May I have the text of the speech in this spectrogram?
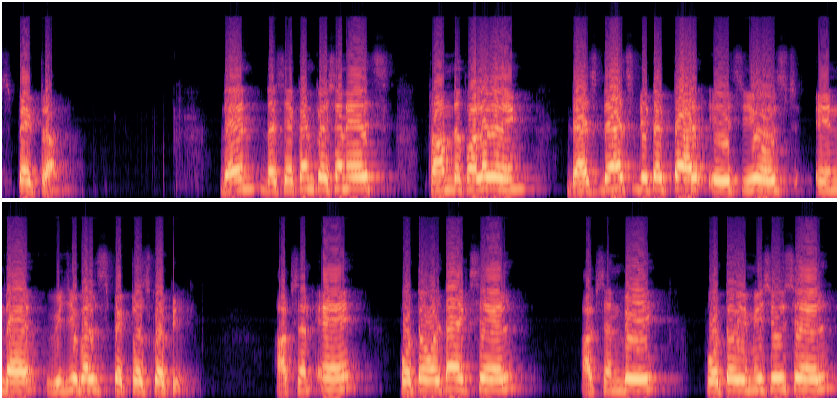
spectrum. Then the second question is from the following dash dash detector is used in the visible spectroscopy. Option A photovoltaic cell, option B photoemissive cell,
